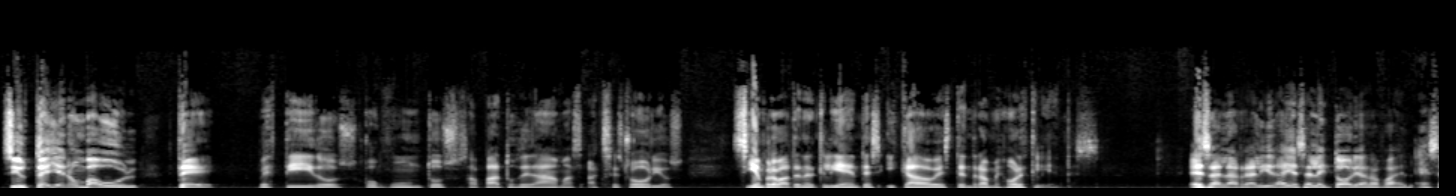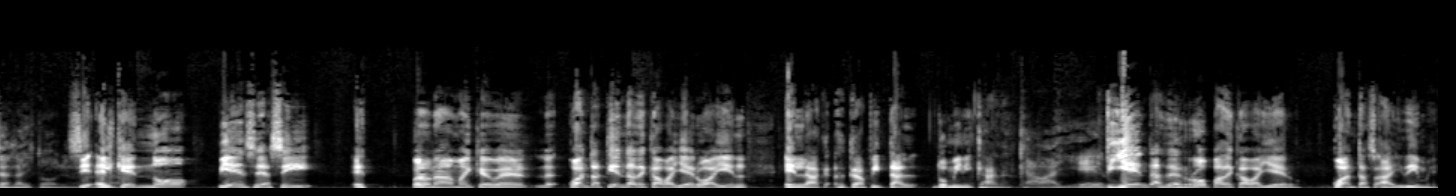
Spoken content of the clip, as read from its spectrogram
Si usted llena un baúl de vestidos, conjuntos, zapatos de damas, accesorios, siempre va a tener clientes y cada vez tendrá mejores clientes. Esa es la realidad y esa es la historia, Rafael. Esa es la historia. Si el que no piense así, eh, bueno, nada más hay que ver cuántas tiendas de caballero hay en, en la capital dominicana. Caballero. Tiendas de ropa de caballero. ¿Cuántas hay? Dime.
